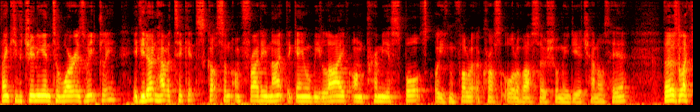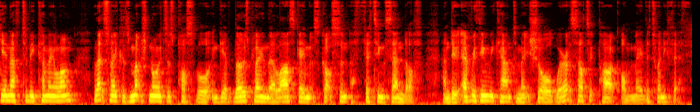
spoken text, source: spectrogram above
Thank you for tuning in to Warriors Weekly. If you don't have a ticket to Scotstoun on Friday night, the game will be live on Premier Sports, or you can follow it across all of our social media channels here. Those lucky enough to be coming along, let's make as much noise as possible and give those playing their last game at Scotstoun a fitting send off, and do everything we can to make sure we're at Celtic Park on May the 25th.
